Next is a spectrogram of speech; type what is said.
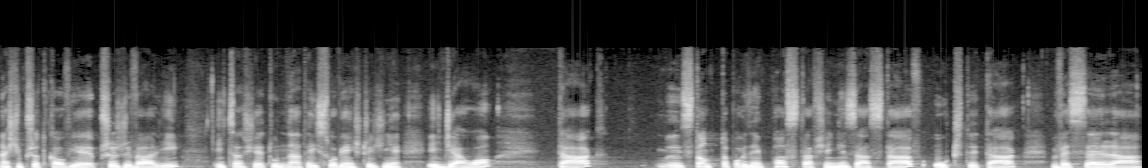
nasi przodkowie przeżywali i co się tu na tej słowiańszczyźnie działo. Tak, y, stąd to powiedzenie postaw się nie zastaw, uczty tak, wesela,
